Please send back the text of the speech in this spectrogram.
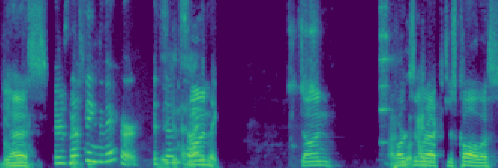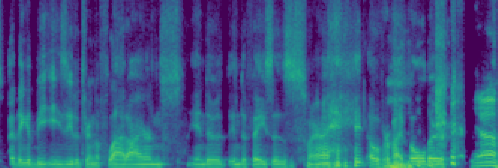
Boom. Yes. There's nothing there. It's Make it. Done. I, Parks look, and I, Rec. Just call us. I think it'd be easy to turn the Flatirons into into faces, all right, over by Boulder. Yeah.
